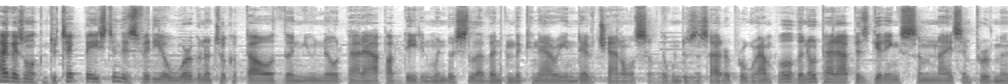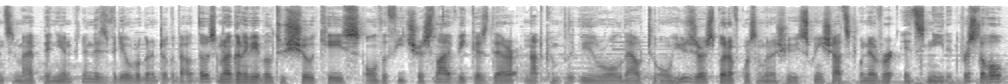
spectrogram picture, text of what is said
Hi guys, welcome to TechBased. In this video, we're going to talk about the new Notepad app update in Windows 11 and the Canary and Dev channels of the Windows Insider program. Well, the Notepad app is getting some nice improvements in my opinion. In this video, we're going to talk about those. I'm not going to be able to showcase all the features live because they're not completely rolled out to all users, but of course, I'm going to show you screenshots whenever it's needed. First of all,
